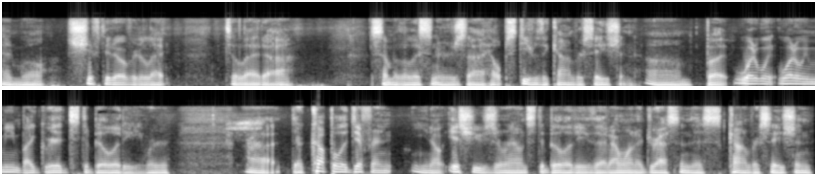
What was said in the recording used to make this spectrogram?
and we'll shift it over to let to let uh, some of the listeners uh, help steer the conversation. Um, but what do we what do we mean by grid stability? We're uh, there are a couple of different you know issues around stability that I want to address in this conversation.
